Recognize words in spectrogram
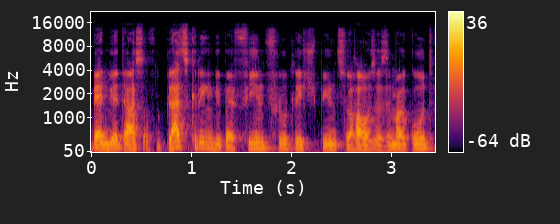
wenn wir das auf den Platz kriegen, wie bei vielen Flutlichtspielen zu Hause, ist immer gut,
